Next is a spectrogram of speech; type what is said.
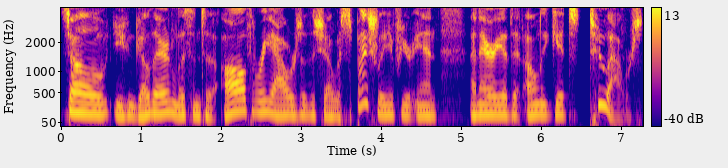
So, you can go there and listen to all 3 hours of the show, especially if you're in an area that only gets 2 hours,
